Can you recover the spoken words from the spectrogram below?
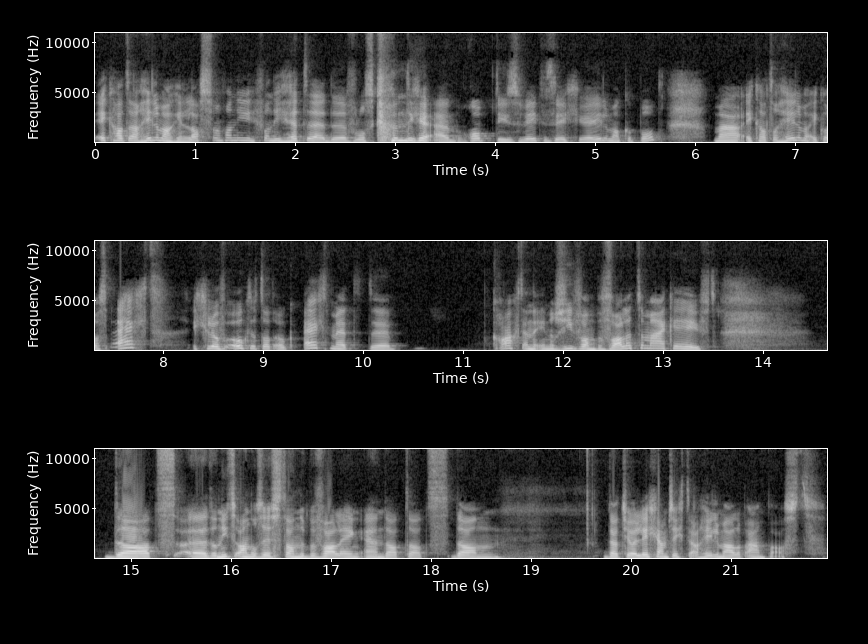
Ik had daar helemaal geen last van, van die, van die hitte. De verloskundige en Rob, die zweten zich helemaal kapot. Maar ik had er helemaal, ik was echt ik geloof ook dat dat ook echt met de kracht en de energie van bevallen te maken heeft. Dat uh, er niets anders is dan de bevalling en dat, dat, dan, dat jouw lichaam zich daar helemaal op aanpast.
